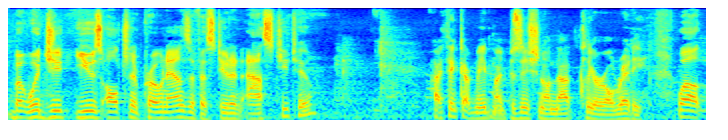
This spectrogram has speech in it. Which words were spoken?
But would you use alternate pronouns if a student asked you to? I think I've made my position on that clear already. Well,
